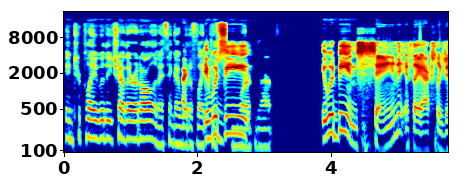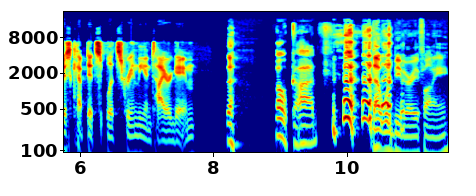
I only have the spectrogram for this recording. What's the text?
interplay with each other at all. And I think I would have liked it would have more be- of that. It would be insane if they actually just kept it split screen the entire game. Oh God, that would be very funny.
